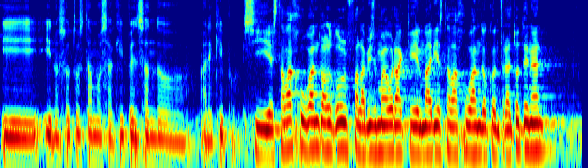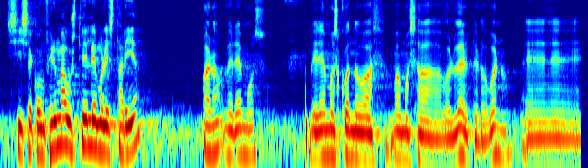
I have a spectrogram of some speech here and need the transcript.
y, y nosotros estamos aquí pensando al equipo. Si estaba jugando al golf a la misma hora que el Madrid estaba jugando contra el Tottenham, si se confirma, ¿a usted le molestaría? Bueno, veremos. Veremos cuándo va- vamos a volver, pero bueno, eh,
